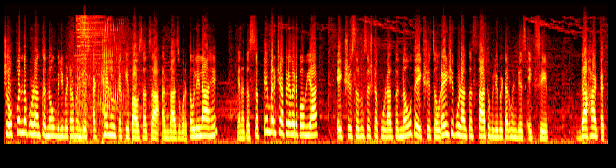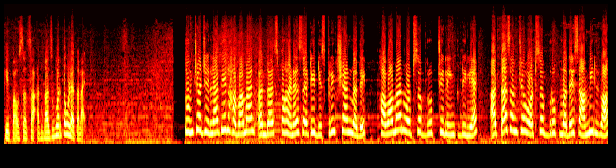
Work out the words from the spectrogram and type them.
चोपन्न पूर्णांक नऊ मिलीमीटर म्हणजेच अठ्ठ्याण्णव टक्के पावसाचा अंदाज वर्तवलेला आहे. यानंतर सप्टेंबरची आकडेवारी पाहूया एकशे सदुसष्ट पूर्णांक नऊ ते एकशे चौऱ्याऐंशी पूर्णांक सात मिलीमीटर म्हणजेच एकशे दहा टक्के पावसाचा अंदाज वर्तवण्यात आलाय. तुमच्या जिल्ह्यातील हवामान अंदाज पाहण्यासाठी डिस्क्रिप्शनमध्ये हवामान व्हॉट्सअप ग्रुपची लिंक दिली आहे. आताच आमच्या व्हॉट्सअप ग्रुपमध्ये सामील व्हा.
